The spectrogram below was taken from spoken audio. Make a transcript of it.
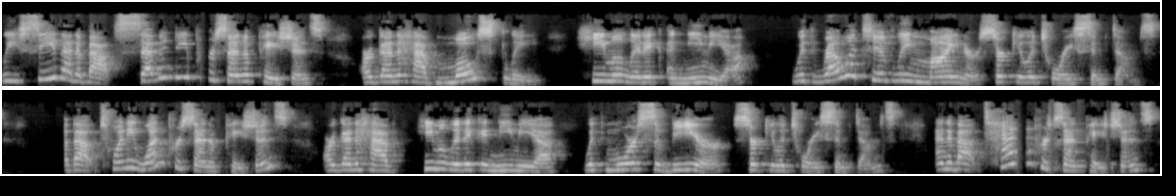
we see that about 70% of patients are going to have mostly hemolytic anemia with relatively minor circulatory symptoms. About 21% of patients are going to have hemolytic anemia with more severe circulatory symptoms. And about 10% patients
